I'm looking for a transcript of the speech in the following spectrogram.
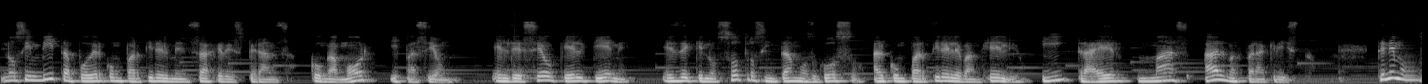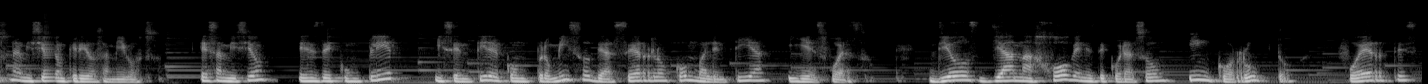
nos invita a poder compartir el mensaje de esperanza con amor y pasión. El deseo que Él tiene es de que nosotros sintamos gozo al compartir el Evangelio y traer más almas para Cristo. Tenemos una misión, queridos amigos. Esa misión es de cumplir y sentir el compromiso de hacerlo con valentía y esfuerzo. Dios llama a jóvenes de corazón incorrupto, fuertes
